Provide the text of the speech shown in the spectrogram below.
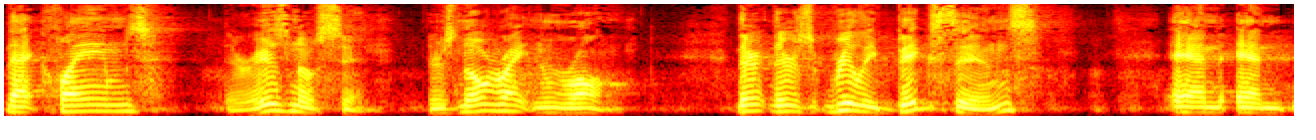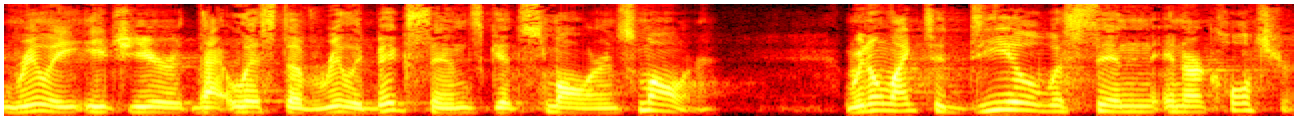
that claims there is no sin. There's no right and wrong. There, there's really big sins and, and really each year that list of really big sins gets smaller and smaller. We don't like to deal with sin in our culture.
